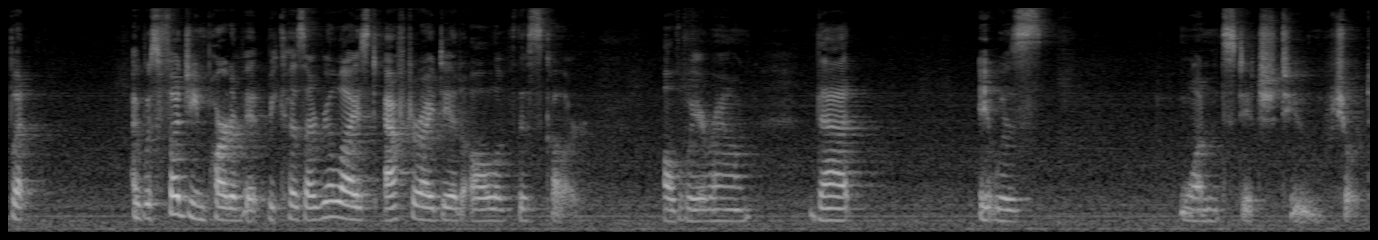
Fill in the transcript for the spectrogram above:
but I was fudging part of it because I realized after I did all of this color, all the way around, that it was one stitch too short.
